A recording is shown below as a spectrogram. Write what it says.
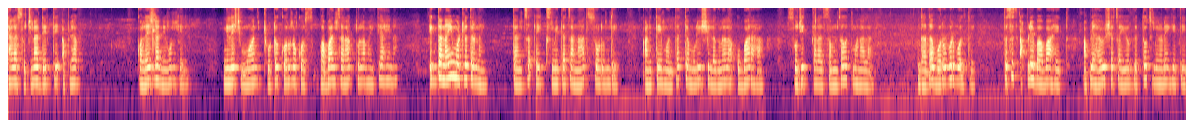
त्याला सूचना देत ते आपल्या कॉलेजला निघून गेले. निलेश मन छोटं करू नकोस. बाबांचा राग तुला माहिती आहे ना? एकदा नाही म्हटलं तर नाही. त्यांचं एक स्मिताचा नाद सोडून दे. आणि ते म्हणतात त्या मुलीशी लग्नाला उभा राहा. सुजित त्याला समजावत म्हणाला दादा बरोबर बोलते तसेच आपले बाबा आहेत. आपल्या आयुष्याचा योग्य तोच निर्णय घेतील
